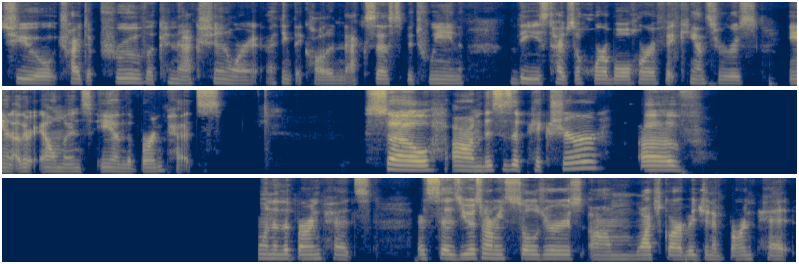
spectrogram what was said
to try to prove a connection, or I think they call it a nexus between these types of horrible, horrific cancers and other ailments and the burn pits. So, um, this is a picture of one of the burn pits. It says U.S. Army soldiers um, watch garbage in a burn pit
